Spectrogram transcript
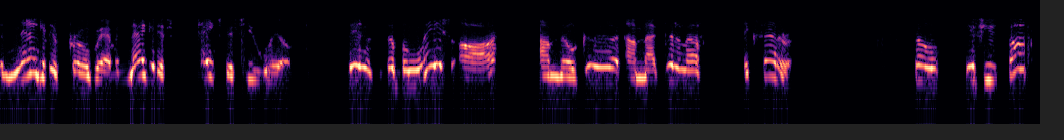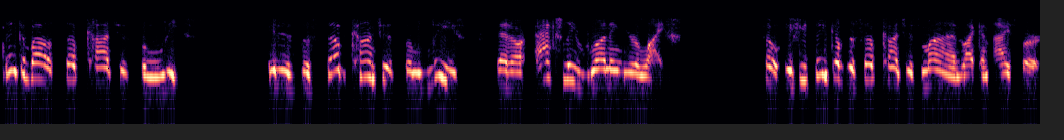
negative programming, negative tapes, if you will, then the beliefs are I'm no good, I'm not good enough, etc. So if you thought, think about subconscious beliefs, it is the subconscious beliefs that are actually running your life. So if you think of the subconscious mind like an iceberg,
